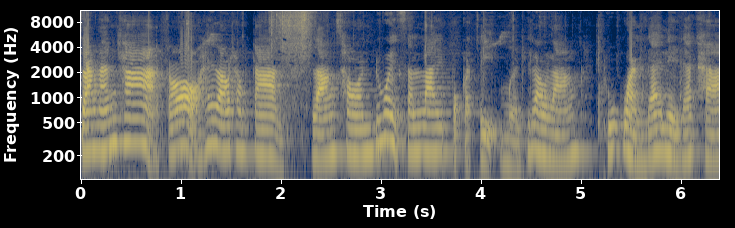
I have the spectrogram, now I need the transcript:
จากนั้นค่ะก็ให้เราทำการล้างช้อนด้วยสไลด์ปกติเหมือนที่เราล้างทุกวันได้เลยนะคะ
